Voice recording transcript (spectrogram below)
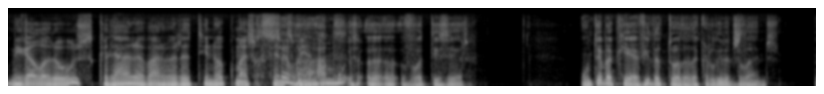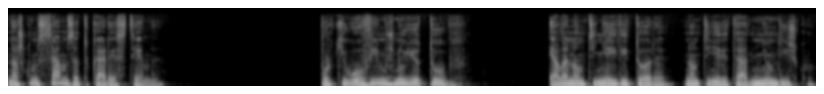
Miguel Araújo, se calhar, a Bárbara Tinoco, mais recentemente. Lá, uh, uh, Vou-te dizer, um tema que é a vida toda da Carolina Deslandes. Nós começámos a tocar esse tema porque o ouvimos no YouTube. Ela não tinha editora, não tinha editado nenhum disco.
